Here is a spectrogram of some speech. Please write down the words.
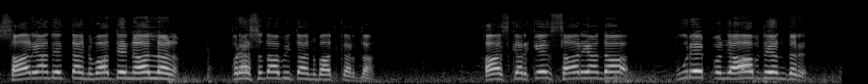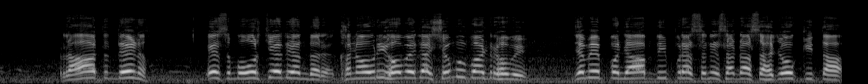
ਸਾਰਿਆਂ ਦੇ ਧੰਨਵਾਦ ਦੇ ਨਾਲ ਨਾਲ ਪ੍ਰੈਸ ਦਾ ਵੀ ਧੰਨਵਾਦ ਕਰਦਾ। ਖਾਸ ਕਰਕੇ ਸਾਰਿਆਂ ਦਾ ਪੂਰੇ ਪੰਜਾਬ ਦੇ ਅੰਦਰ ਰਾਤ ਦਿਨ ਇਸ ਮੋਰਚੇ ਦੇ ਅੰਦਰ ਖਨੌਰੀ ਹੋਵੇ ਜਾਂ ਸ਼ੰਭੂ ਬਾਰਡਰ ਹੋਵੇ, ਜਿਵੇਂ ਪੰਜਾਬ ਦੀ ਪ੍ਰੈਸ ਨੇ ਸਾਡਾ ਸਹਿਯੋਗ ਕੀਤਾ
